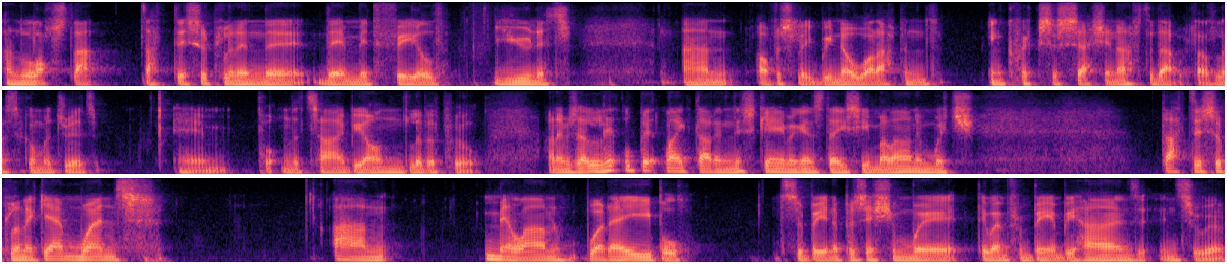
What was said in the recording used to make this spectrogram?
and lost that that discipline in the, their midfield unit. And obviously, we know what happened in quick succession after that with Atletico Madrid um, putting the tie beyond Liverpool. And it was a little bit like that in this game against AC Milan, in which that discipline again went, and Milan were able to be in a position where they went from being behind into a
